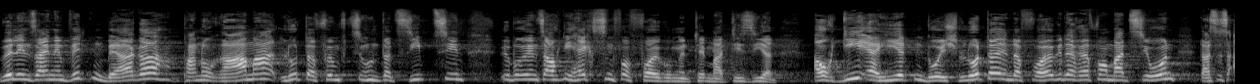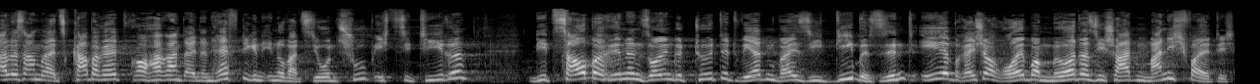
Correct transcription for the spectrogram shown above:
will in seinem Wittenberger Panorama Luther 1517 übrigens auch die Hexenverfolgungen thematisieren. Auch die erhielten durch Luther in der Folge der Reformation, das ist alles andere als Kabarett, Frau Harrand, einen heftigen Innovationsschub. Ich zitiere, die Zauberinnen sollen getötet werden, weil sie Diebe sind, Ehebrecher, Räuber, Mörder, sie schaden mannigfaltig.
